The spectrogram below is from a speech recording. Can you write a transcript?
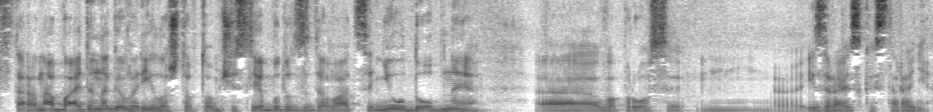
Сторона Байдена говорила, что в том числе будут задаваться неудобные вопросы израильской стороне.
